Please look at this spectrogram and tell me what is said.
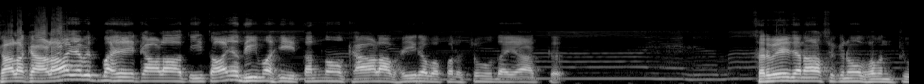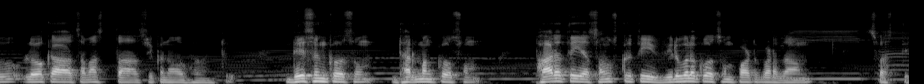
కాళకాళాయ విద్మహే కాళాతీతాయ ధీమహి తన్నో కాళభైరవ ప్రచోదయాత్ సర్వే జనా సుఖినో భవంతు లోక సమస్త సుఖినో భవంతు. దేశం కోసం ధర్మం కోసం భారతీయ సంస్కృతి విలువల కోసం పాటుపడదాం. స్వస్తి.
